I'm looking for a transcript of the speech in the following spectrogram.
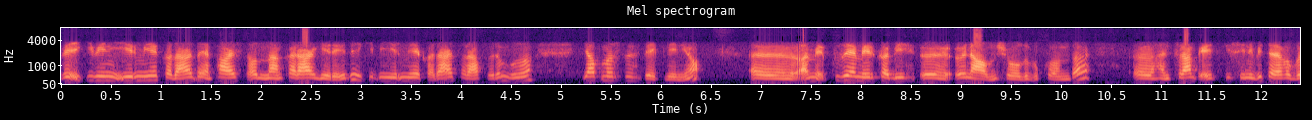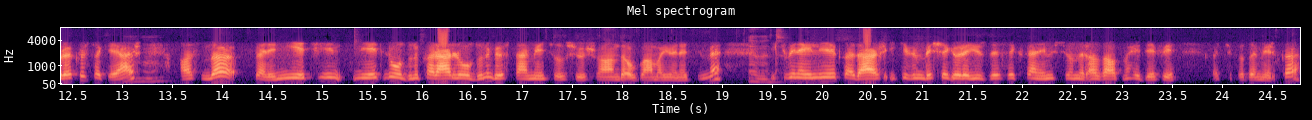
Ve 2020'ye kadar da yani Paris'te alınan karar gereği de 2020'ye kadar tarafların bunu yapması bekleniyor. Ee, Kuzey Amerika bir e, ön almış oldu bu konuda e, hani Trump etkisini bir tarafa bırakırsak eğer hı hı. aslında yani niyetin niyetli olduğunu, kararlı olduğunu göstermeye çalışıyor şu anda Obama yönetimi. Evet. 2050'ye kadar 2005'e göre %80 emisyonları azaltma hedefi açıkladı Amerika.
